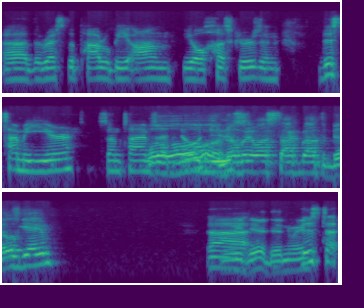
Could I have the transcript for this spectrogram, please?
uh, the rest of the pod will be on the old Huskers. And this time of year, sometimes Whoa, whoa, no whoa, news. Nobody wants to talk about the Bills game? uh, we did, didn't we? this time,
